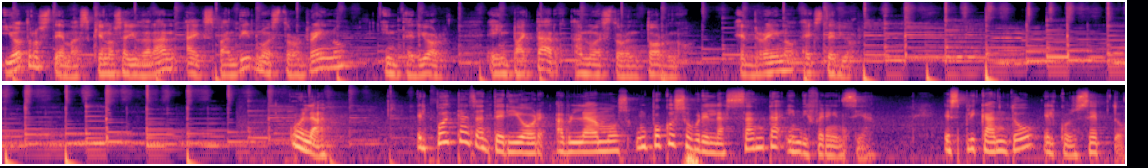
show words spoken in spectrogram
y otros temas que nos ayudarán a expandir nuestro reino interior e impactar a nuestro entorno, el reino exterior. Hola. El podcast anterior hablamos un poco sobre la santa indiferencia explicando el concepto.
